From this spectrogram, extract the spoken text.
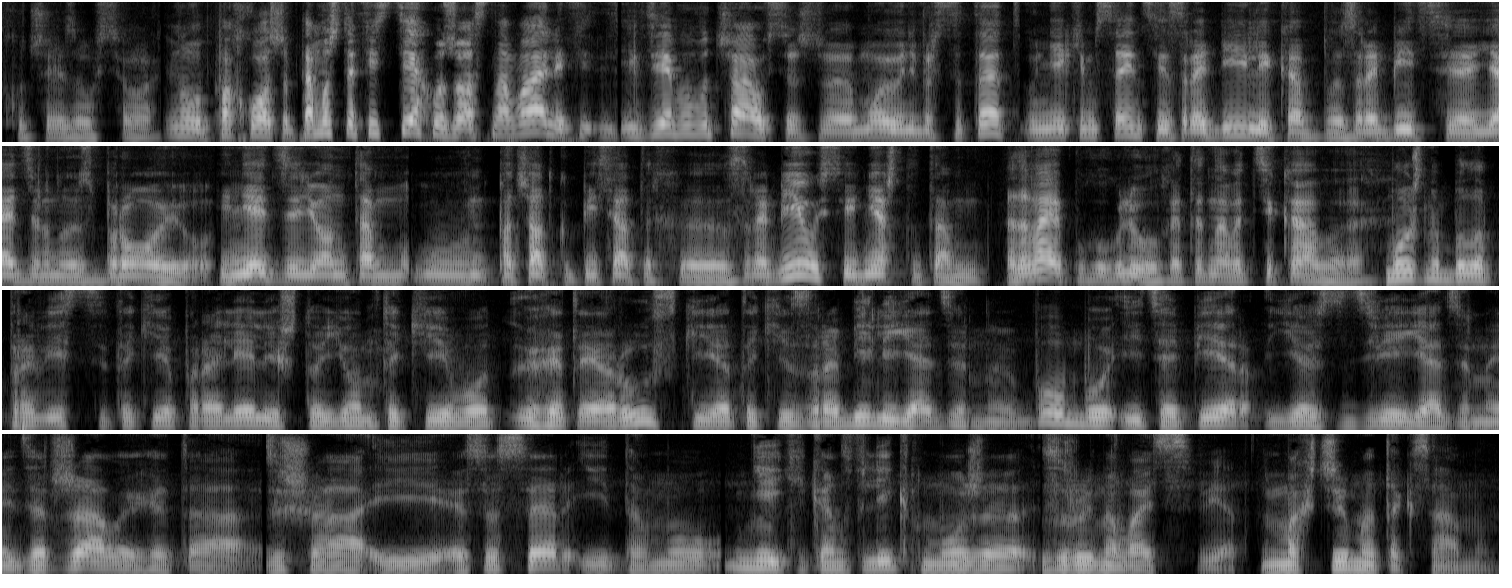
хутчэй за ўсё ну похоже потому что фістех ужо аснавалі і дзе вывучаўся ж мой універсітэт у нейкім сэнсе зрабілі каб зрабіць ядзерную зброю і недзе ён там у пачатку 50-х зрабіўся і нешта там. А давай я погуглю гэта нават цікава можна было правесці такія паралелі што ён такі вот гэтыя рускія такі зрабілі ядзерную бомбу і цяпер ёсць дзве ядзерныя дзяржавы гэта ЗША і ссср і таму не нейкі канфлікт можа зруйнаваць свет. Магчыма таксама.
